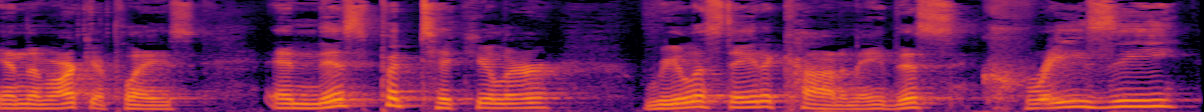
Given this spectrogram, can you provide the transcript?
in the marketplace? And this particular real estate economy, this crazy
